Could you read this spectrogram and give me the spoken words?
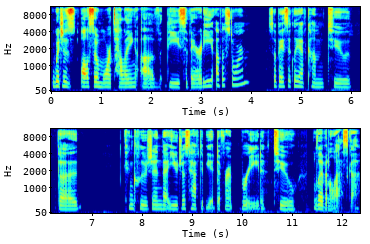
which is also more telling of the severity of a storm. So basically, I've come to the conclusion that you just have to be a different breed to live in Alaska.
